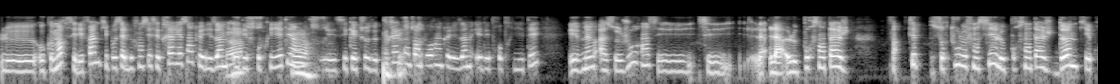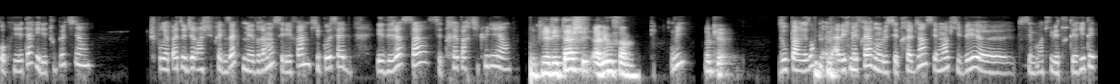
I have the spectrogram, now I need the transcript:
Le, au Comores, c'est les femmes qui possèdent le foncier. C'est très récent que les hommes aient des propriétés. Hein. C'est quelque chose de très contemporain que les hommes aient des propriétés. Et même à ce jour, hein, c'est le pourcentage, enfin, surtout le foncier, le pourcentage d'hommes qui est propriétaire, il est tout petit. Hein je pourrais pas te dire un chiffre exact, mais vraiment, c'est les femmes qui possèdent. Et déjà, ça, c'est très particulier. Donc l'héritage, c'est aller aux femmes Oui. Ok. Donc par exemple, avec mes frères, on le sait très bien, c'est moi qui vais, euh, c'est moi qui vais tout hériter.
